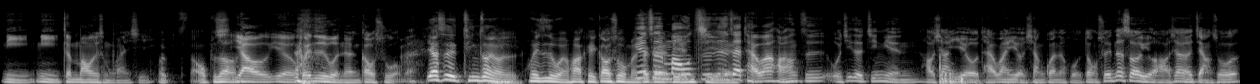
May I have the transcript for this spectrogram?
你你跟猫有什么关系？我也不知道，我不知道。要有会日文的人告诉我们，要是听众有会日文的话，可以告诉我们因为这猫连之日在台湾好像之，我记得今年好像也有台湾也有相关的活动，所以那时候有好像有讲说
